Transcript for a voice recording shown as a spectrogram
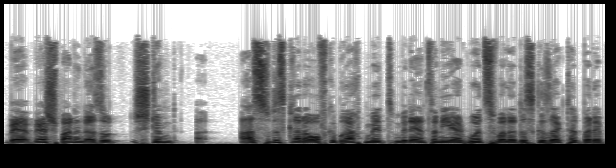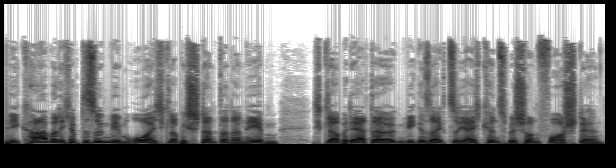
wäre wär spannend. Also stimmt. Hast du das gerade aufgebracht mit, mit Anthony Edwards, weil er das gesagt hat bei der PK? Weil ich habe das irgendwie im Ohr. Ich glaube, ich stand da daneben. Ich glaube, der hat da irgendwie gesagt, so ja, ich könnte es mir schon vorstellen.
